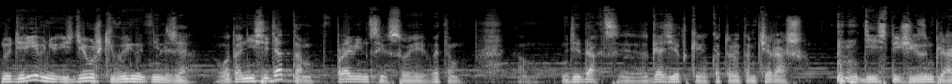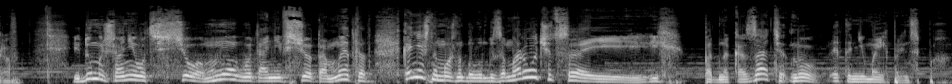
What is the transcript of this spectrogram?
но деревню из девушки выгнать нельзя. Вот они сидят там в провинции своей, в этом там, редакции с газеткой, у которой там тираж 10 тысяч экземпляров. И думают, что они вот все могут, они все там этот. Конечно, можно было бы заморочиться и их поднаказать, но это не в моих принципах.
